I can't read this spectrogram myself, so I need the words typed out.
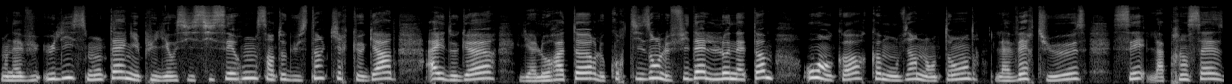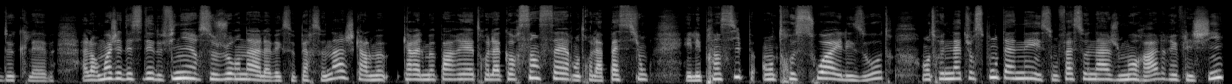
On a vu Ulysse, Montaigne, et puis il y a aussi Cicéron, Saint-Augustin, Kierkegaard, Heidegger, il y a l'orateur, le courtisan, le fidèle, l'honnête homme, ou encore, comme on vient de l'entendre, la vertueuse, c'est la princesse de Clèves. Alors moi j'ai décidé de finir ce journal avec ce personnage car, car elle me paraît être l'accord sincère entre la passion et les principes, entre soi et les autres, entre une nature spontanée et son façonnage moral réfléchi.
